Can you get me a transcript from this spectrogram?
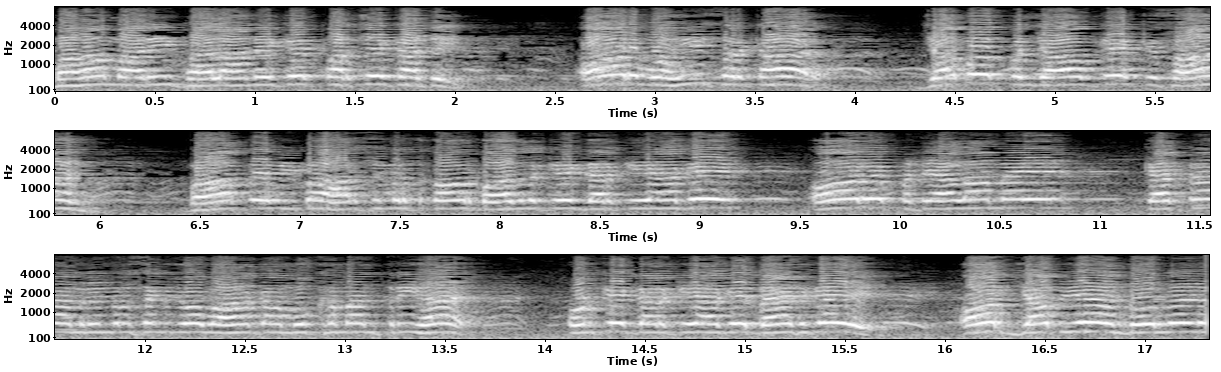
महामारी फैलाने के पर्चे काटे। और वही सरकार, जब पंजाब के किसान वहाँ पे बीबा हरसिमरत कौर बादल के घर के आगे, और पटियाला में कैप्टन अमरिंदर सिंह जो वहाँ का मुख्यमंत्री है, उनके घर के आगे बैठ गए, और जब ये आंदोलन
